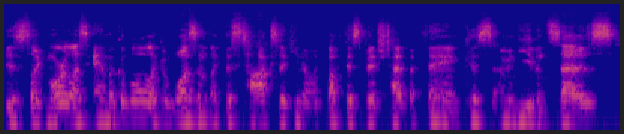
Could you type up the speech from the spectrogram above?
is like more or less amicable. Like it wasn't like this toxic, you know, like fuck this bitch type of thing. Because I mean, he even says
